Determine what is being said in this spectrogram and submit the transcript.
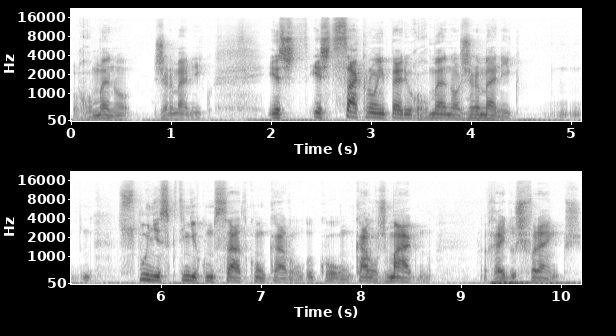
Romano-Germânico. Este, este Sacro Império Romano-Germânico supunha-se que tinha começado com, Carlo, com Carlos Magno, rei dos francos,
